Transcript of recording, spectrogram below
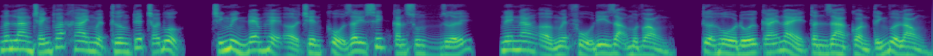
Ngân lang tránh thoát khai Nguyệt Thương Tuyết trói buộc, chính mình đem hệ ở trên cổ dây xích cắn xuống dưới, nên ngang ở Nguyệt Phủ đi dạo một vòng, tựa hồ đối cái này tân ra còn tính vừa lòng.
